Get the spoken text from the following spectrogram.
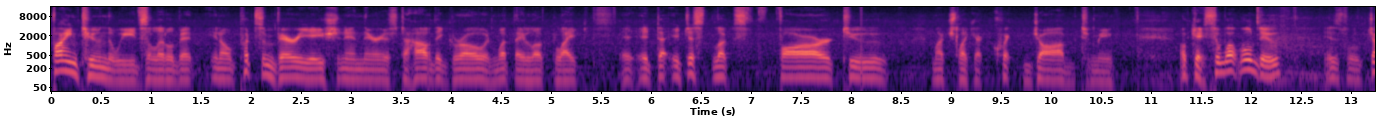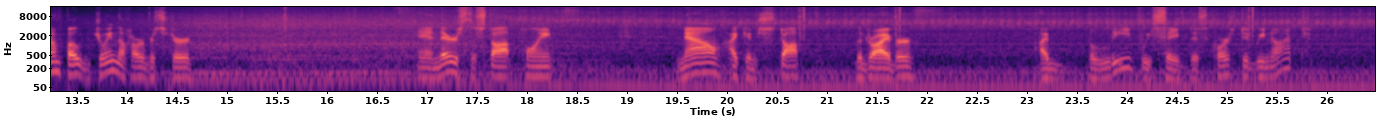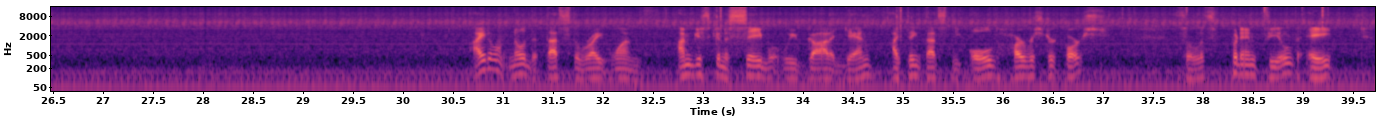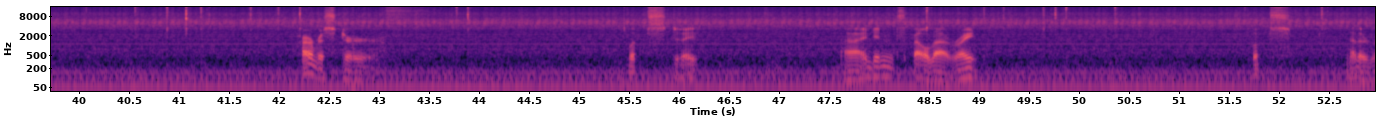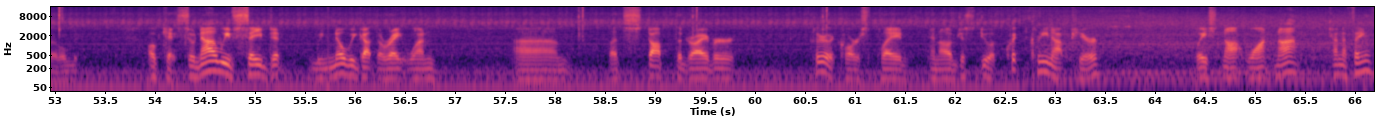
fine tune the weeds a little bit. You know, put some variation in there as to how they grow and what they look like. It, it, it just looks far too much like a quick job to me. Okay, so what we'll do is we'll jump out, join the harvester, and there's the stop point. Now I can stop the driver. I believe we saved this course, did we not? I don't know that that's the right one. I'm just going to save what we've got again. I think that's the old harvester course. So let's put in field 8. Harvester. Whoops, did I... I didn't spell that right. Whoops, another little bit. Okay, so now we've saved it. We know we got the right one. Um, let's stop the driver, clear the course plate, and I'll just do a quick cleanup here. Waste not, want not kind of thing.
